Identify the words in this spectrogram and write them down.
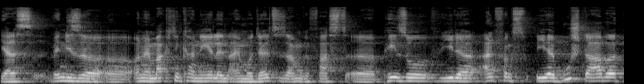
ja, das, wenn diese äh, Online-Marketing-Kanäle in einem Modell zusammengefasst, äh, Peso, jeder Anfangs, jeder Buchstabe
